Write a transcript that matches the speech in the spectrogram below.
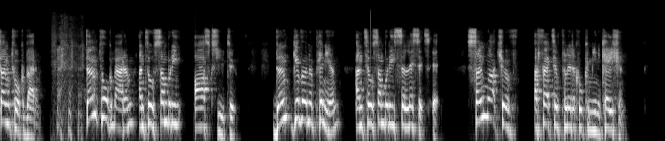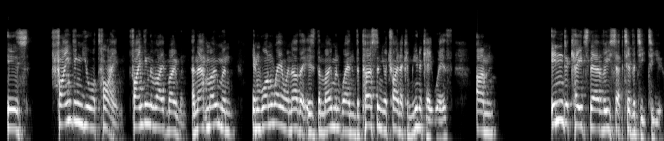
don't talk about them. don't talk about them until somebody asks you to. Don't give an opinion until somebody solicits it. So much of effective political communication is finding your time, finding the right moment. And that moment, in one way or another, is the moment when the person you're trying to communicate with um, indicates their receptivity to you.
